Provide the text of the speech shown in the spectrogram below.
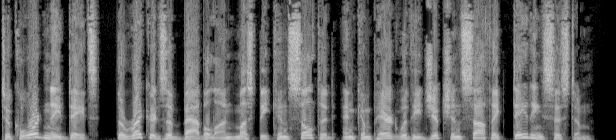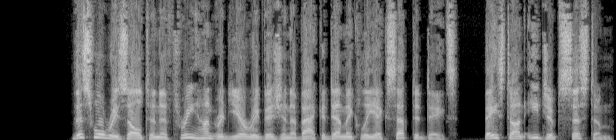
To coordinate dates, the records of Babylon must be consulted and compared with Egyptian Sothic dating system. This will result in a 300 year revision of academically accepted dates, based on Egypt's system.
